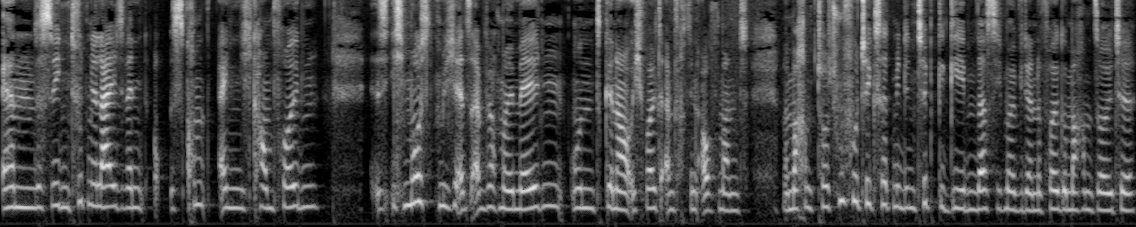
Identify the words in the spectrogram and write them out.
Ähm, deswegen tut mir leid, wenn es kommt eigentlich kaum Folgen ich musste mich jetzt einfach mal melden und genau, ich wollte einfach den Aufwand mal machen. Tortufotix hat mir den Tipp gegeben, dass ich mal wieder eine Folge machen sollte.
